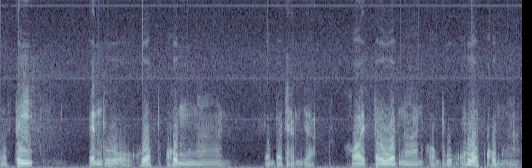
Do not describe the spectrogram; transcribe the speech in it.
สติเป็นผู้ควบคุมงาน สัมปชัญญะคอยตรวจงานของผู้ควบคุมงาน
